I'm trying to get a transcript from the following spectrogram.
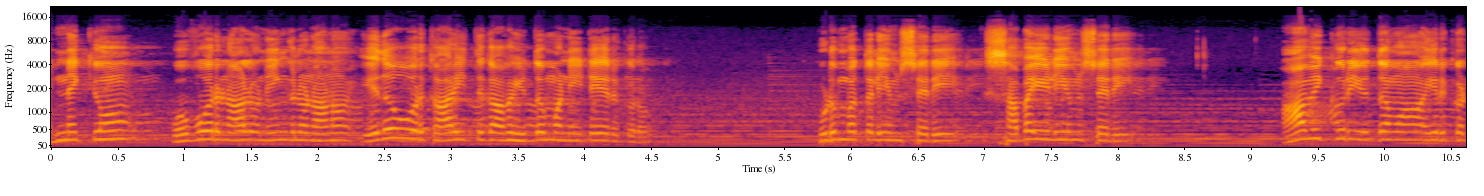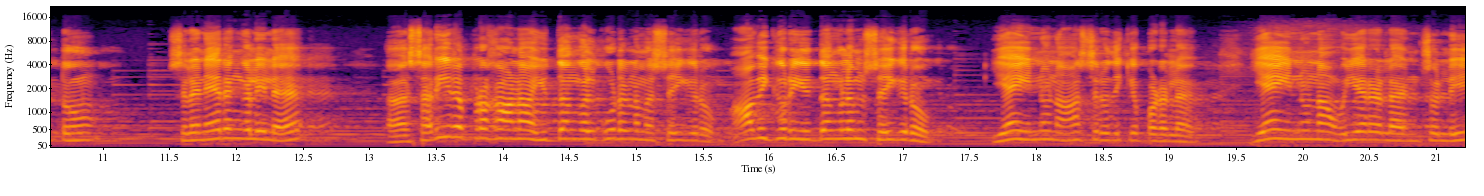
இன்றைக்கும் ஒவ்வொரு நாளும் நீங்களும் நானும் ஏதோ ஒரு காரியத்துக்காக யுத்தம் பண்ணிகிட்டே இருக்கிறோம். குடும்பத்திலையும் சரி சபையிலையும் சரி ஆவிக்குரிய யுத்தமாக இருக்கட்டும். சில நேரங்களில் சரீரப்பிரகான யுத்தங்கள் கூட நம்ம செய்கிறோம். ஆவிக்குரிய யுத்தங்களும் செய்கிறோம். ஏன் இன்னும் நான் ஆசிர்வதிக்கப்படலை? ஏன் இன்னும் நான் உயரலைன்னு சொல்லி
